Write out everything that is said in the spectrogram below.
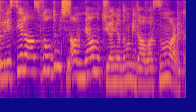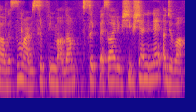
Öylesiye rahatsız olduğum için Aa, ne anlatıyor? Hani adamın bir davası mı var, bir kavgası mı var, bir Sırp filmi adam, Sırp vesaire bir şey bir şey. Hani ne acaba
